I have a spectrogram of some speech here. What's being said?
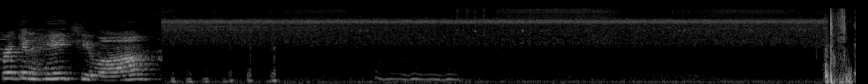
Freaking hate you, mom. I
